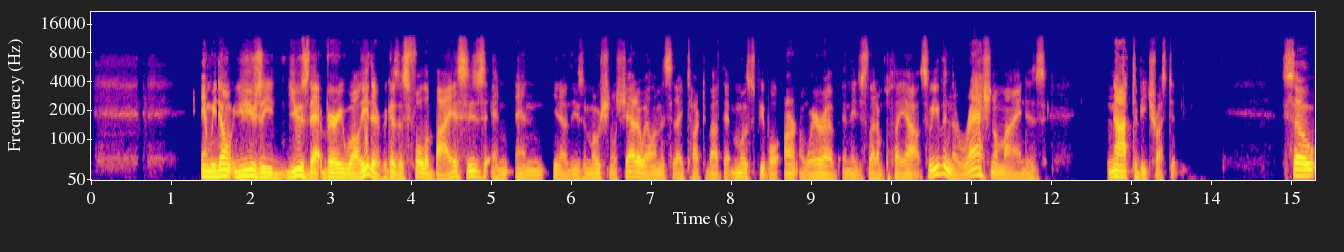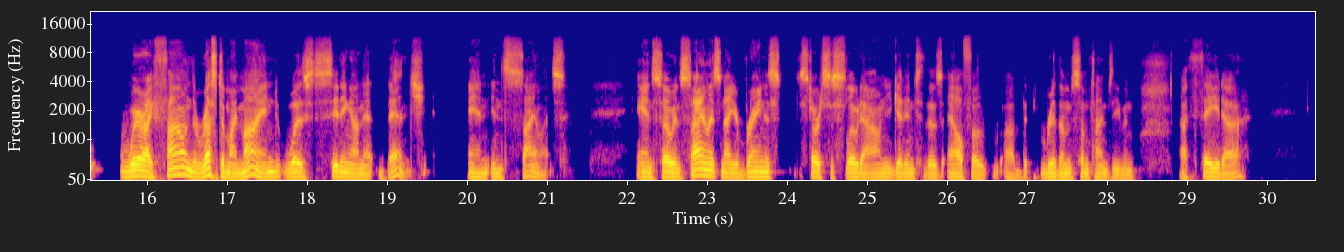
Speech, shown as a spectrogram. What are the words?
And we don't usually use that very well either because it's full of biases and and you know these emotional shadow elements that I talked about that most people aren't aware of and they just let them play out. So even the rational mind is not to be trusted. So, where I found the rest of my mind was sitting on that bench and in silence. And so, in silence, now your brain is, starts to slow down. You get into those alpha uh, rhythms, sometimes even a theta,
